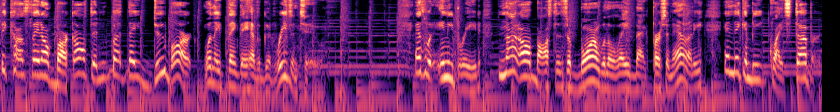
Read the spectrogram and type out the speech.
because they don't bark often, but they do bark when they think they have a good reason to. As with any breed, not all Bostons are born with a laid back personality and they can be quite stubborn.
